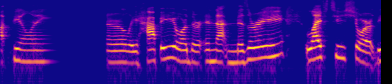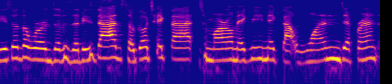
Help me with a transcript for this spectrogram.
not feeling necessarily happy or they're in that misery. Life's too short. These are the words of Zibby's dad. So go take that tomorrow. Make me make that one different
